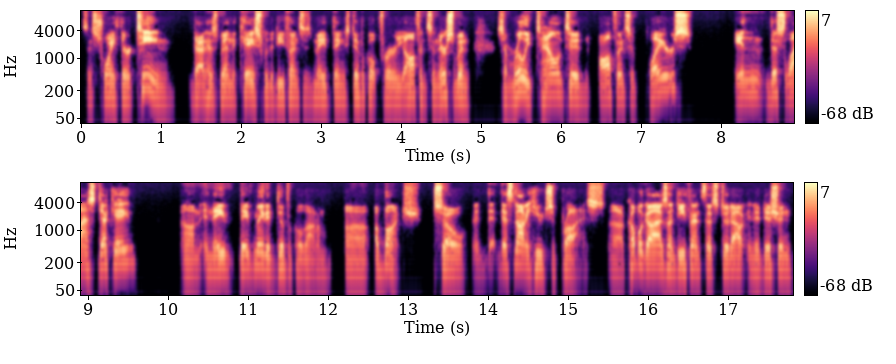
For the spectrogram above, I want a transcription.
since 2013. That has been the case where the defense has made things difficult for the offense. And there's been some really talented offensive players in this last decade. Um, and they've they've made it difficult on them uh, a bunch. So uh, th- that's not a huge surprise. Uh, a couple guys on defense that stood out in addition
